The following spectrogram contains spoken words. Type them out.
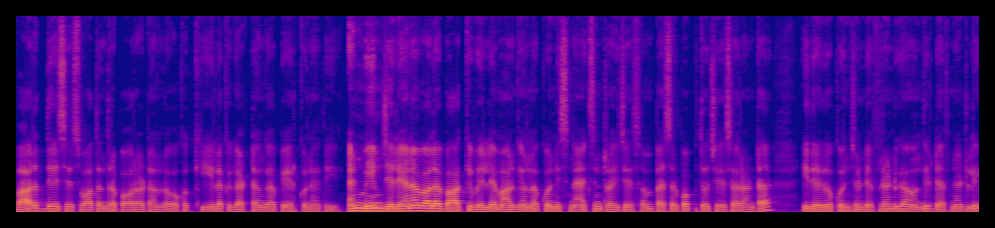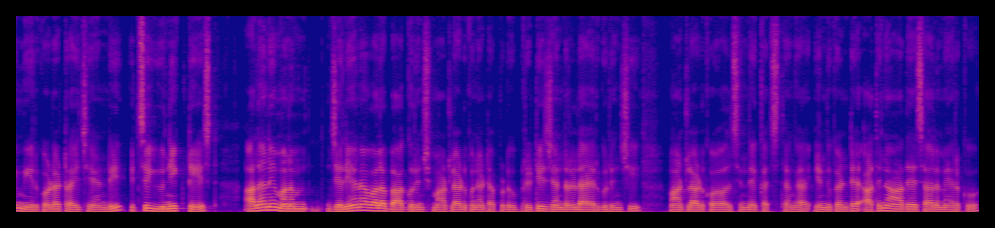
భారతదేశ స్వాతంత్ర పోరాటంలో ఒక కీలక ఘట్టంగా పేర్కొనేది. అండ్ మేము జలియానా వాళ్ళ బాగ్కి వెళ్ళే మార్గంలో కొన్ని స్నాక్స్ని ట్రై చేసాం. పెసరపప్పుతో చేశారంట. ఇదేదో కొంచెం డిఫరెంట్గా ఉంది. డెఫినెట్లీ మీరు కూడా ట్రై చేయండి. ఇట్స్ ఏ యునిక్ టేస్ట్ అలానే మనం జలియానా వాళ్ళ బాగ్ గురించి మాట్లాడుకునేటప్పుడు బ్రిటిష్ జనరల్ డయర్ గురించి మాట్లాడుకోవాల్సిందే ఖచ్చితంగా. ఎందుకంటే అతని ఆదేశాల మేరకు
